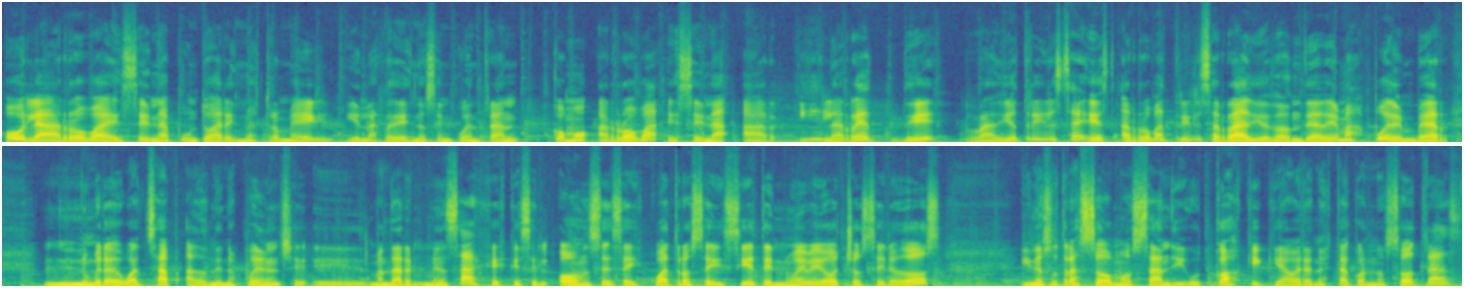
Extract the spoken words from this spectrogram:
Hola arroba escena.ar es nuestro mail y en las redes nos encuentran como arroba escenaar. Y la red de Radio Trilce es arroba Trilce Radio, donde además pueden ver el número de WhatsApp a donde nos pueden eh, mandar mensajes, que es el 11 6467 9802. Y nosotras somos Sandy Gutkowski, que ahora no está con nosotras,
